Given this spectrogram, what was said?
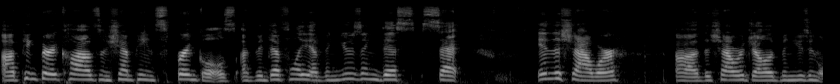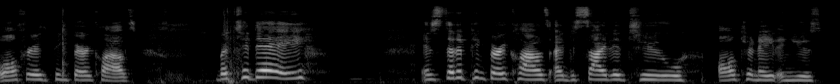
Uh, Pinkberry Clouds and Champagne Sprinkles. I've been definitely, I've been using this set in the shower uh, the shower gel. I've been using all three of the Pinkberry Clouds. But today, instead of Pinkberry Clouds, I decided to alternate and use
